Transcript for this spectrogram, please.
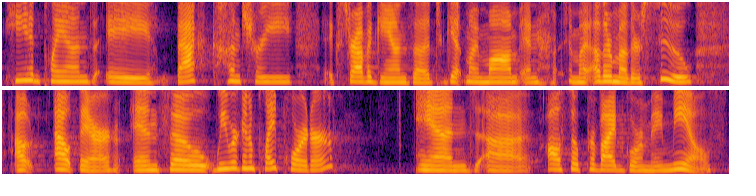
He had planned a backcountry extravaganza to get my mom and, her, and my other mother, Sue, out, out there. And so we were going to play porter and uh, also provide gourmet meals.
